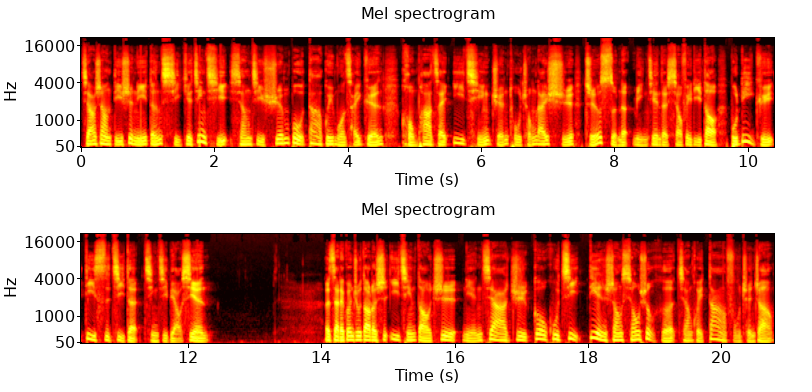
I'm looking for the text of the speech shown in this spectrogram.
加上迪士尼等企业近期相继宣布大规模裁员，恐怕在疫情卷土重来时折损了民间的消费力道，不利于第四季的经济表现。而再来关注到的是，疫情导致年假日购物季电商销售额将会大幅成长。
